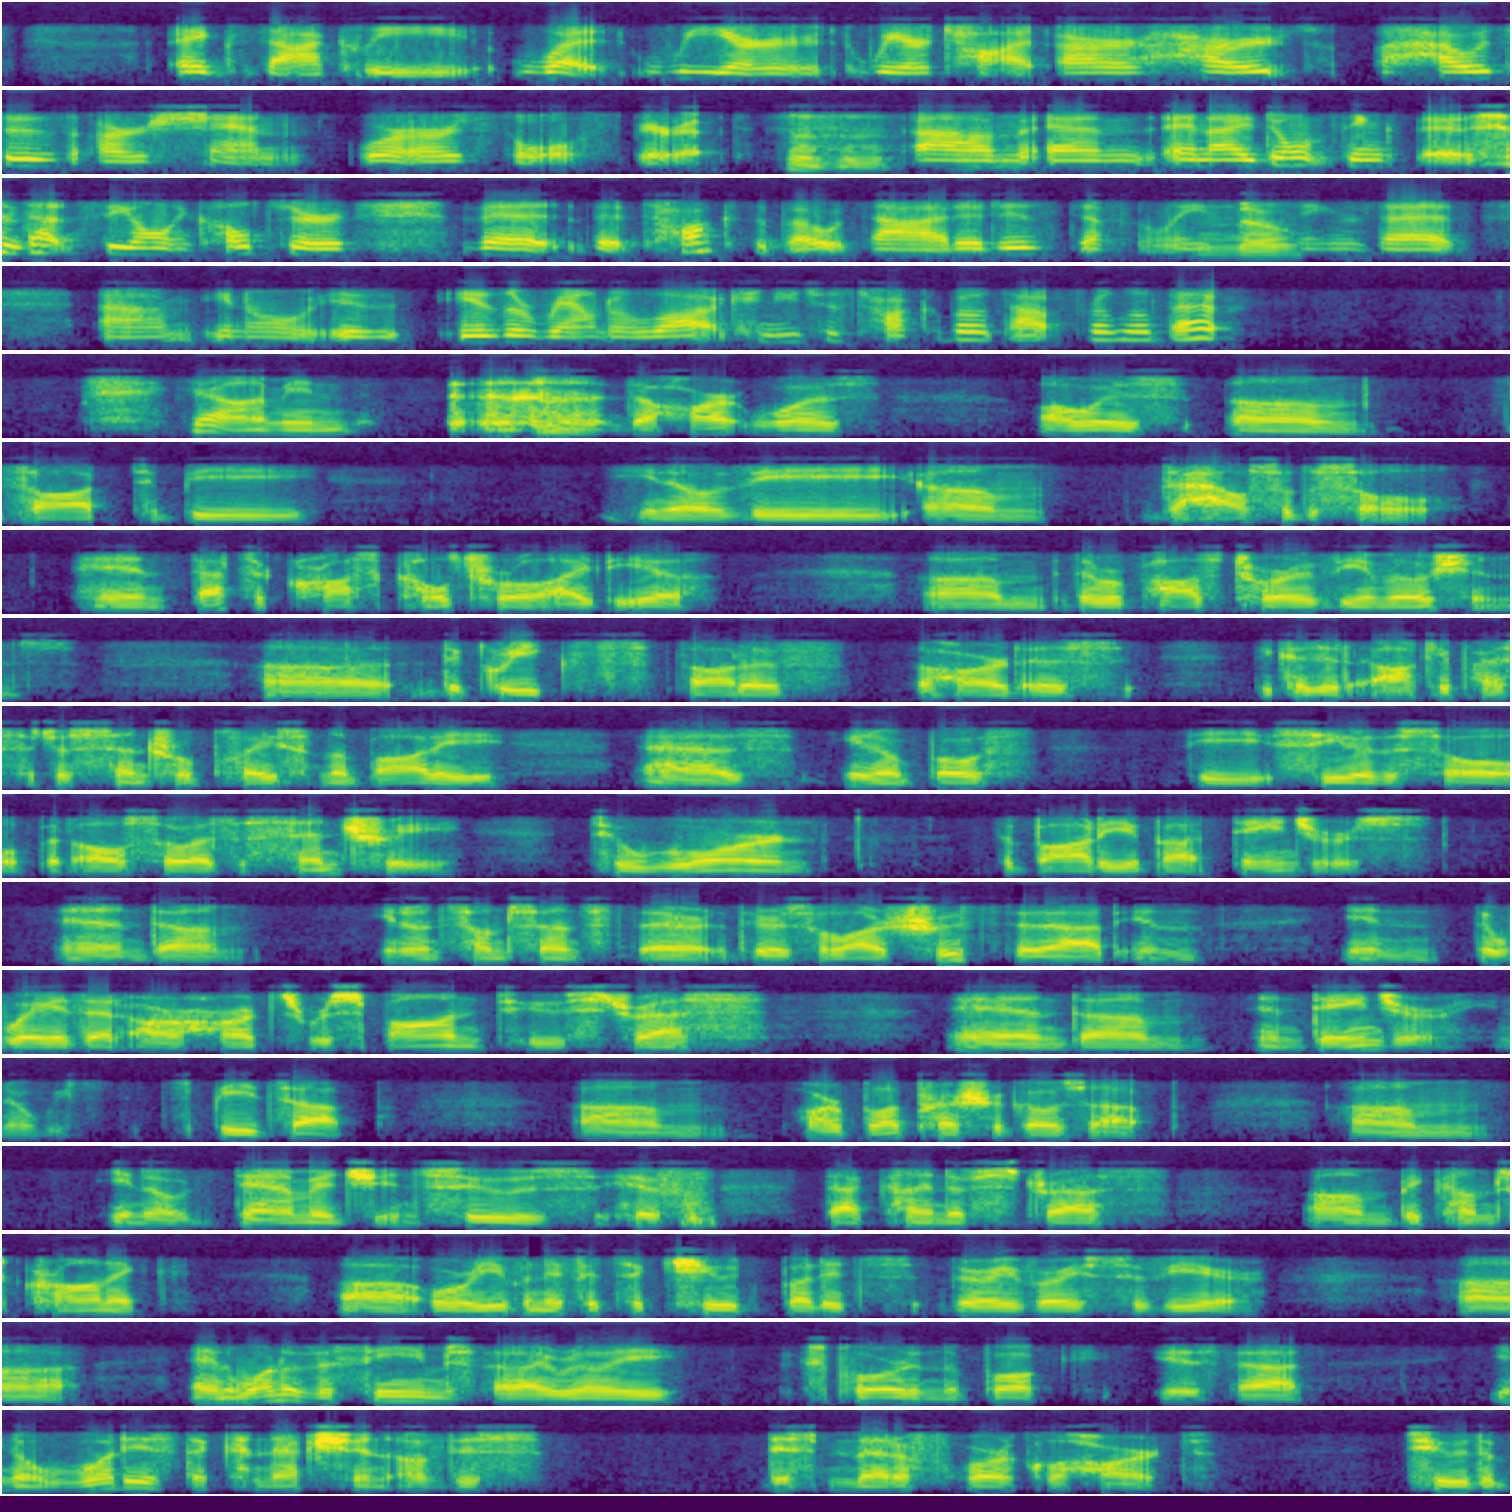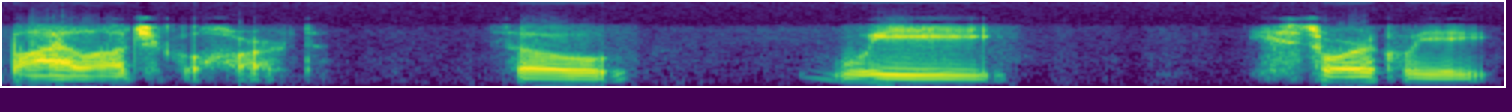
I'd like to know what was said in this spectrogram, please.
exactly what we are we are taught. Our heart houses our shen or our soul spirit, mm-hmm. Um, and and I don't think that that's the only culture that that talks about that. It is definitely no. something that um, you know is is around a lot. Can you just talk about that for a little bit? Yeah, I mean, the heart was always um, thought to be, you know, the um, the house of the soul, and that's a cross cultural idea. Um, the repository of the emotions. Uh, the Greeks thought of the heart as because it occupies such a central place in the body as you know both the seat of the soul, but also as a sentry to warn the body about dangers. And um, you know, in some sense, there there's a lot of truth to that in in the way that our hearts respond to stress and um, and danger. You know, we, it speeds up. Um, our blood pressure goes up. Um, you know, damage ensues if that kind of stress um, becomes chronic, uh, or even if it's acute, but it's very, very severe. Uh, and one of the themes that I really explored in the book is that, you know, what is the connection of this this metaphorical heart to the biological heart? So we historically,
